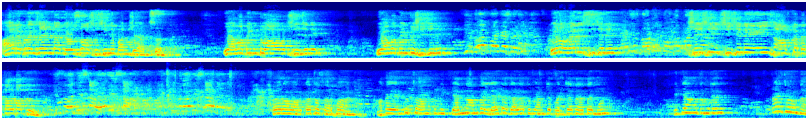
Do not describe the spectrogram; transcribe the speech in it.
I represent the Josua Shishini Panchayat, sir. You ever been to our Shishini? You ever been to Shishini? You know where is Shishini? Shishini, Shishini is after Betalbati. Sir हांव वर्काचो सरपंच म्हाका एकूच सांग तुमी केन्ना आमकां लेटर धाडला तुमी आमचे पंचायत येताय म्हूण कितें हांव तुमचें कांय जमना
